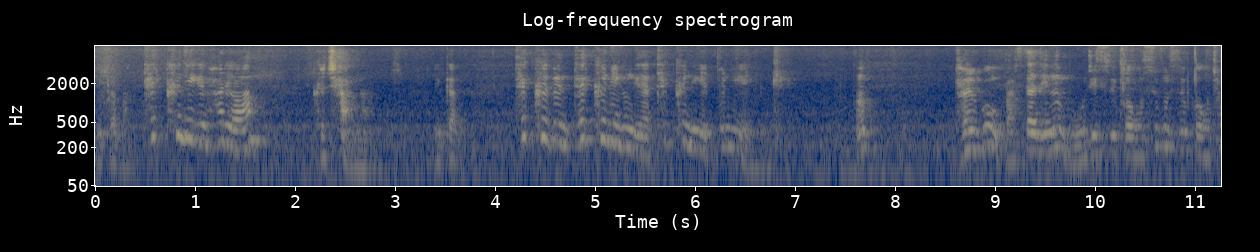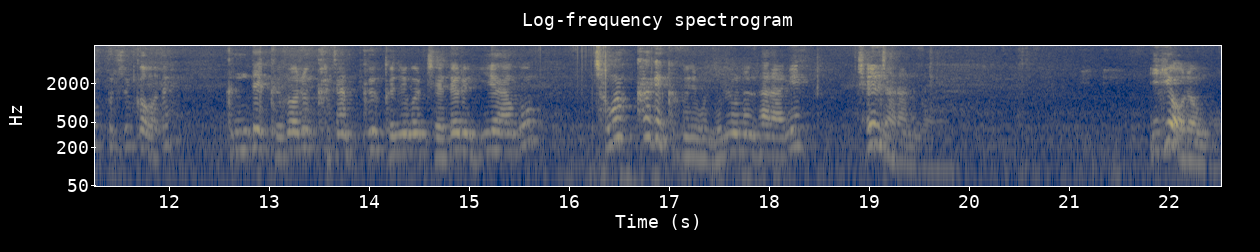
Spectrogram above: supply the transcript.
그러니까 막 테크닉의 화려함 그렇지 않아. 그러니까 테크닉은 테크닉은 그냥 테크닉일 뿐이에요. 어? 결국 마사지는 모지 쓸 거고 수분 쓸 거고 척풀 쓸 거거든. 근데 그거를 가장 그 근육을 제대로 이해하고 정확하게 그 근육을 누르는 사람이 제일 잘하는 거예요. 이게 어려운 거고.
